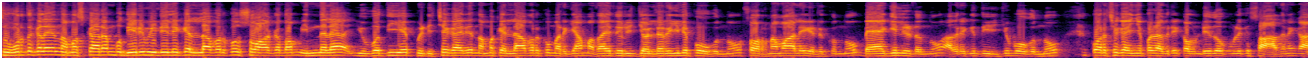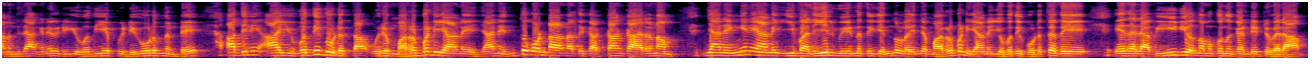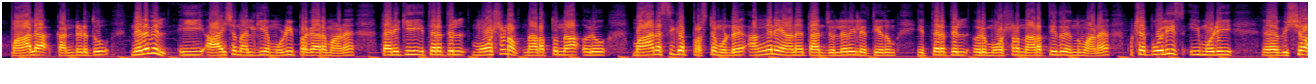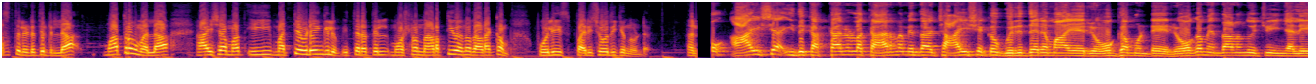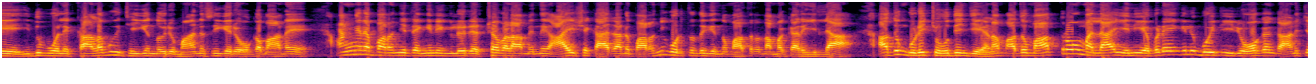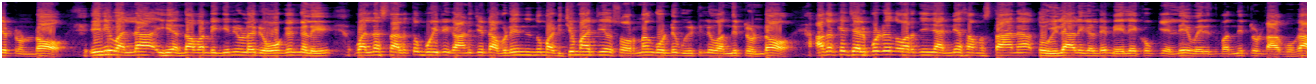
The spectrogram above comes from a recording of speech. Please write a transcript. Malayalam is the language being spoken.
സുഹൃത്തുക്കളെ നമസ്കാരം. പുതിയൊരു വീഡിയോയിലേക്ക് എല്ലാവർക്കും സ്വാഗതം. ഇന്നലെ യുവതിയെ പിടിച്ച കാര്യം നമുക്ക് എല്ലാവർക്കും അറിയാം. അതായത് ഒരു ജ്വല്ലറിയിൽ പോകുന്നു സ്വർണമാല എടുക്കുന്നു ബാഗിൽ ഇടുന്നു അവരൊക്കെ തിരിച്ചു പോകുന്നു. കുറച്ച് കഴിഞ്ഞപ്പോൾ അവർ കൗണ്ട് ചെയ്ത് നോക്കുമ്പോഴേക്ക് സാധനം കാണുന്നില്ല. അങ്ങനെ ഒരു യുവതിയെ പിടികൂടുന്നുണ്ട്. അതിന് ആ യുവതി കൊടുത്ത ഒരു മറുപടിയാണ് ഞാൻ എന്തുകൊണ്ടാണ് അത് കക്കാൻ കാരണം? ഞാൻ എങ്ങനെയാണ് ഈ വലയിൽ വീണത് എന്നുള്ളതിന്റെ മറുപടിയാണ് യുവതി കൊടുത്തത്. ഏതല്ല വീഡിയോ നമുക്കൊന്ന് കണ്ടിട്ട് വരാം. മാല കണ്ടെടുത്തു. നിലവിൽ ഈ ആഴ്ച നൽകിയ മൊഴി പ്രകാരമാണ് തനിക്ക് ഇത്തരത്തിൽ മോഷണം നടത്തുന്ന ഒരു മാനസിക പ്രശ്നമുണ്ട്. അങ്ങനെയാണ് താൻ ജ്വല്ലറിയിൽ എത്തിയതും ഇത്തരത്തിൽ ഒരു മോഷണം നടത്തിയത് എന്നുമാണ്. പക്ഷേ പോലീസ് ഈ മൊഴി വിശ്വാസത്തിലെടുത്തിട്ടില്ല മാത്രവുമല്ല ആയിഷ ഈ മറ്റെവിടെയെങ്കിലും ഇത്തരത്തിൽ മോഷണം നടത്തിയോ എന്നതടക്കം പോലീസ് പരിശോധിക്കുന്നുണ്ട്. ആയിഷ ഇത് കക്കാനുള്ള കാരണം എന്താ വെച്ചാൽ ആയിഷയ്ക്ക് ഗുരുതരമായ രോഗമുണ്ട്. രോഗം എന്താണെന്ന് വെച്ച് കഴിഞ്ഞാൽ ഇതുപോലെ കളവ് ചെയ്യുന്ന ഒരു മാനസിക രോഗമാണ്. അങ്ങനെ പറഞ്ഞിട്ട് എങ്ങനെയെങ്കിലും രക്ഷപ്പെടാമെന്ന് ആയിഷയ്ക്ക് ആരാണ് പറഞ്ഞു കൊടുത്തത് എന്ന് മാത്രം നമുക്കറിയില്ല. അതും കൂടി ചോദ്യം ചെയ്യണം. അത് മാത്രവുമല്ല ഇനി എവിടെയെങ്കിലും പോയിട്ട് ഈ രോഗം കാണിച്ചിട്ടുണ്ടോ? ഇനി വല്ല എന്താ പറയുക ഇങ്ങനെയുള്ള രോഗങ്ങൾ വല്ല സ്ഥലത്തും പോയിട്ട് കാണിച്ചിട്ട് അവിടെ നിന്നും അടിച്ചു മാറ്റിയ സ്വർണം കൊണ്ട് വീട്ടിൽ വന്നിട്ടുണ്ടോ? അതൊക്കെ ചിലപ്പോഴെന്ന് പറഞ്ഞു കഴിഞ്ഞാൽ അന്യ സംസ്ഥാന തൊഴിലാളികളുടെ മേലേക്കൊക്കെ അല്ലേ വരു വന്നിട്ടുണ്ടാകുക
